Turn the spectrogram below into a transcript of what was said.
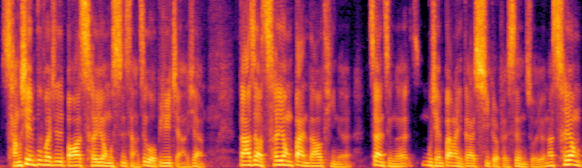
长线部分就是包括车用市场，这个我必须讲一下。大家知道车用半导体呢，占整个目前半导体大概七个 percent 左右。那车用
